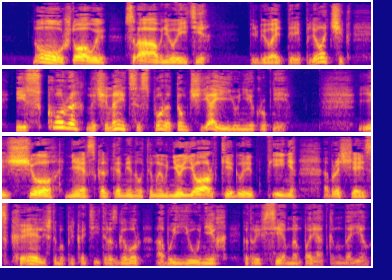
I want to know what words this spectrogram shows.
— Ну, что вы сравниваете? — перебивает переплетчик, и скоро начинается спор о том, чья июния крупнее. «Еще несколько минут, и мы в Нью-Йорке», — говорит Пиня, обращаясь к Элли, чтобы прекратить разговор об июниях, который всем нам порядком надоел.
